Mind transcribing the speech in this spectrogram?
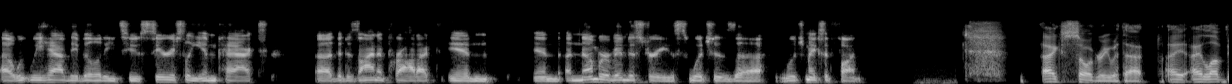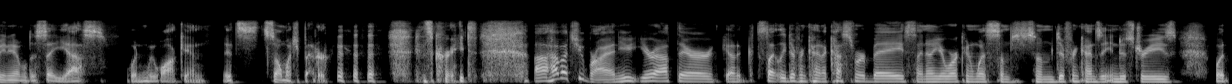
uh, we, we have the ability to seriously impact uh, the design of product in in a number of industries, which is uh, which makes it fun. I so agree with that. I, I love being able to say yes when we walk in. It's so much better. it's great. Uh, how about you, Brian? You you're out there, got a slightly different kind of customer base. I know you're working with some some different kinds of industries. What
